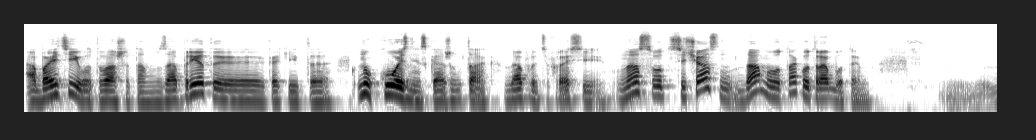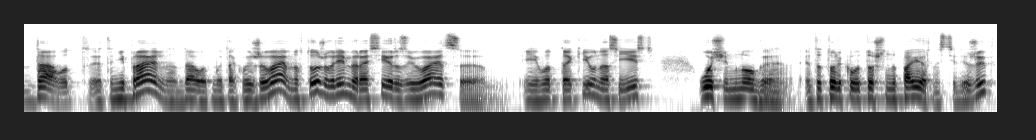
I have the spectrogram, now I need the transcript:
обойти вот ваши там запреты какие-то, ну, козни, скажем так, да, против России. У нас вот сейчас, да, мы вот так вот работаем. да, вот это неправильно, да, вот мы так выживаем, но в то же время Россия развивается, и вот такие у нас есть очень много, это только вот то, что на поверхности лежит,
